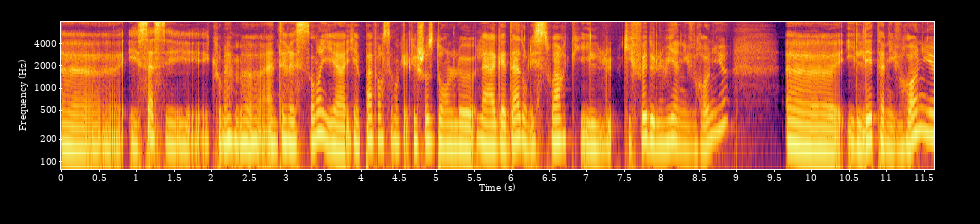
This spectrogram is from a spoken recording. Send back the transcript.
Euh, et ça, c'est quand même intéressant. Il n'y a, a, pas forcément quelque chose dans le, la Haggadah, dans l'histoire, qui, qui, fait de lui un ivrogne. il est un ivrogne,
